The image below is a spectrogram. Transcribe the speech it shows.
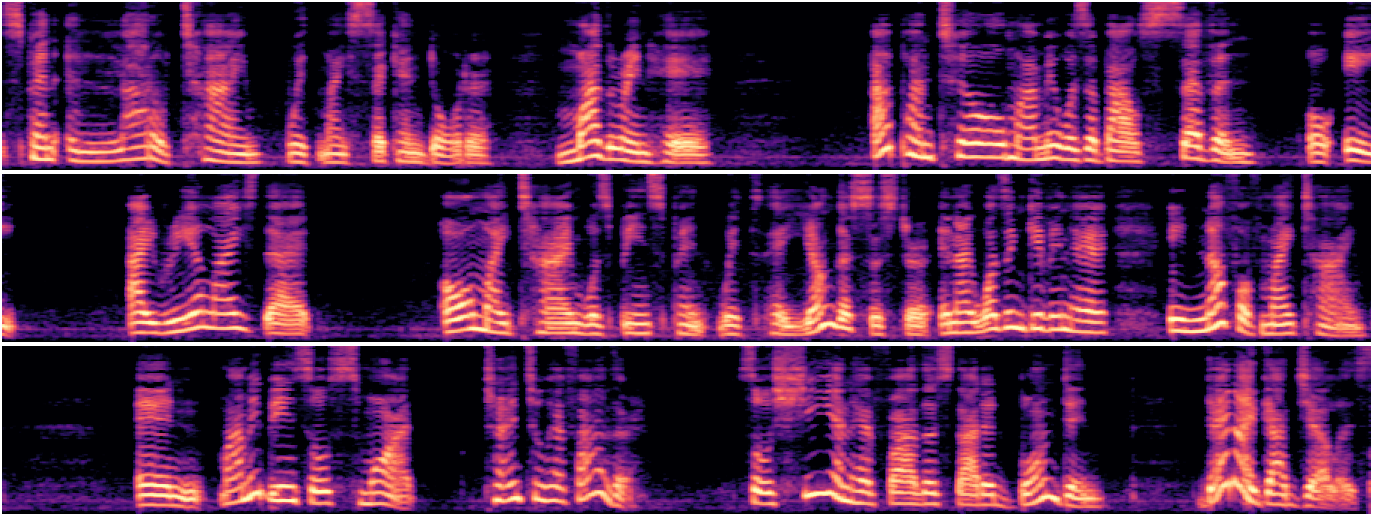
spend a lot of time with my second daughter, mothering her up until mommy was about seven or eight. I realized that all my time was being spent with her younger sister, and I wasn't giving her enough of my time. And mommy, being so smart, turned to her father. So she and her father started bonding. Then I got jealous.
